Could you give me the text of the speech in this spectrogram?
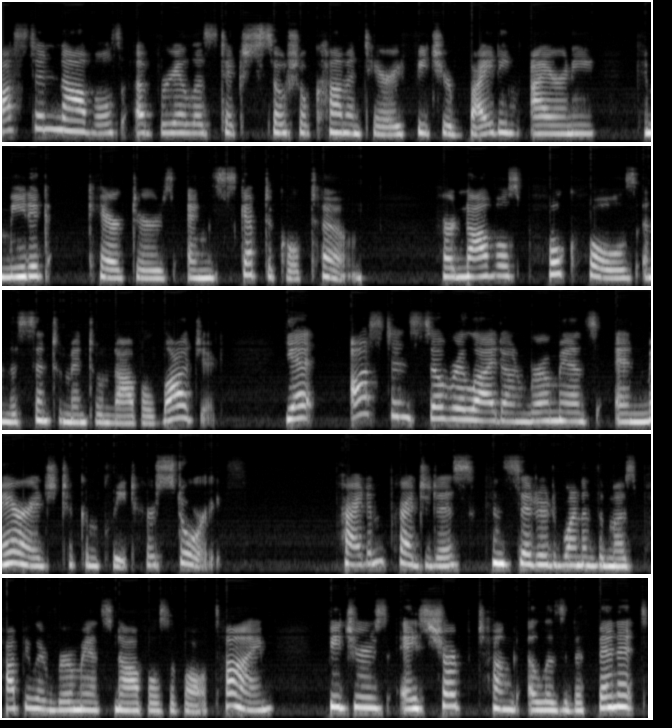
Austen novels of realistic social commentary feature biting irony, comedic characters, and skeptical tone. Her novels poke holes in the sentimental novel logic, yet Austen still relied on romance and marriage to complete her stories. Pride and Prejudice, considered one of the most popular romance novels of all time, features a sharp tongued Elizabeth Bennet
